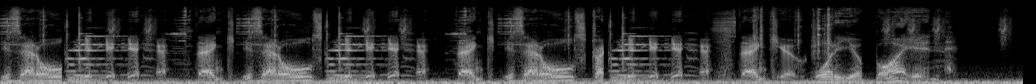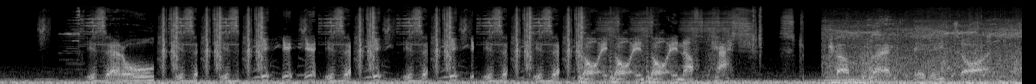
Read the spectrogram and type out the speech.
Is that all? Thank. Is that all? Thank. Is that all? Thank you. What are you buying? Is that all? Is it? Is is it? Is it? Is it? Is it? Not not not enough cash. Come back anytime.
